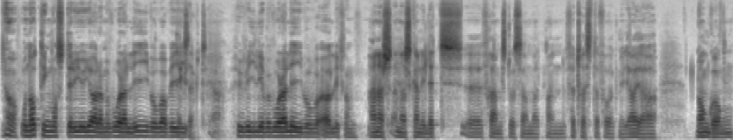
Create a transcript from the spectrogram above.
Ja, och någonting måste det ju göra med våra liv och vad vi, Exakt, ja. Hur vi lever våra liv. Och liksom. annars, annars kan det lätt äh, framstå som att man förtröstar folk med ja, ja, någon gång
